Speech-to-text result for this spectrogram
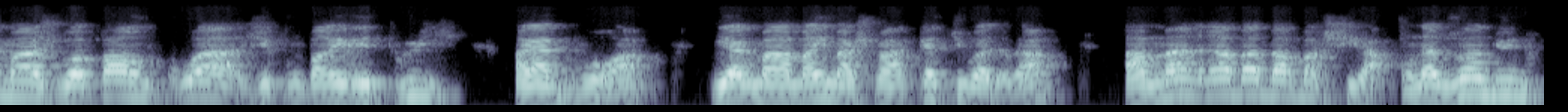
moi je ne vois pas en quoi j'ai comparé les pluies à la Gvoura. Qu'est-ce que tu vois de là? Amar Rabba Barbarshila. On a besoin d'une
